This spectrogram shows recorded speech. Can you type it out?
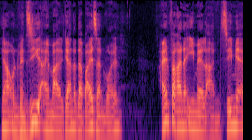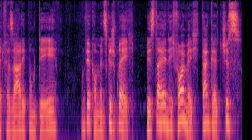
Ja, und wenn Sie einmal gerne dabei sein wollen, einfach eine E-Mail an semir.versadi.de und wir kommen ins Gespräch. Bis dahin, ich freue mich. Danke. Tschüss.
